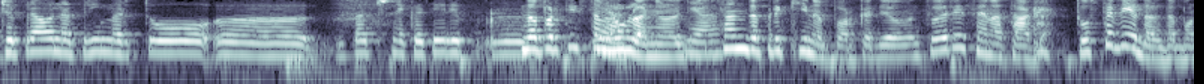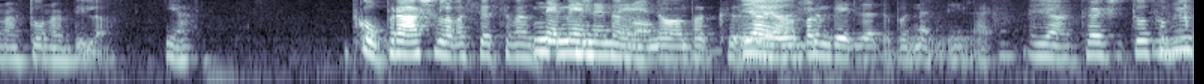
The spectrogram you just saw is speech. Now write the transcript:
čeprav, naprimer, to uh, pač nekateri. Uh, No, pri tistem ja, lulanju, Ja, ja. sem da prekinem, porkadijo. To je res ena taka. To ste vedeli, da bo na to naredila. ja. Tako vprašala vas je, se vam zdi Ne, mene smiselno? ne, no, ampak Ja, ja, ampak- sem vedela, da bo naredila. Ja. Ja, kaj, še- to so bili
